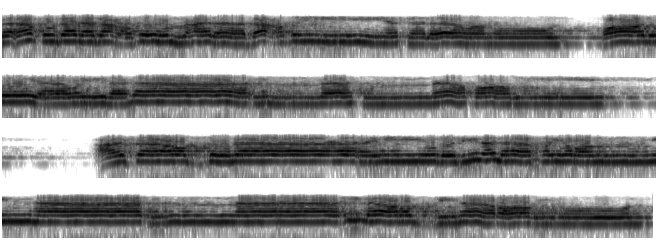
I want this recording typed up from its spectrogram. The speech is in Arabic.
فأقبل بعضهم على بعض يتلاومون. قالوا يا ويلنا إنا كنا طاغين. عسى ربنا أن يبدلنا خيرا منها. إنا إلى ربنا راغبون.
